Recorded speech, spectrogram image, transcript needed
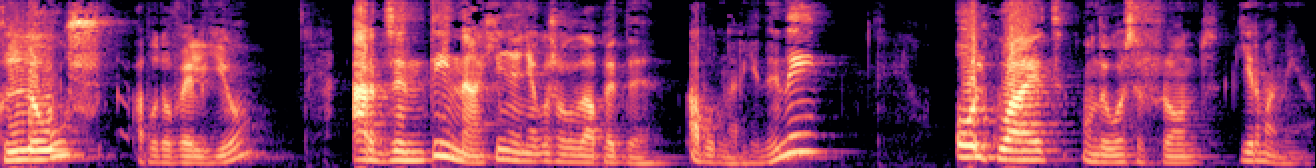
Close από το Βέλγιο. Αργεντίνα 1985 από την Αργεντινή. All Quiet on the Western Front, Γερμανία.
